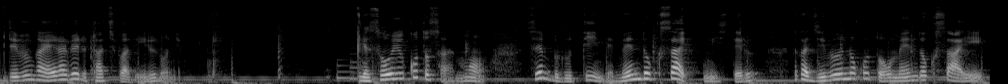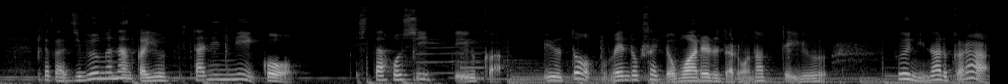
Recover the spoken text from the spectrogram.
自分が選べる立場でいるのに。でそういうことさえも全部ルーティンで面倒くさいにしてる。だから自分のことを面倒くさいだから自分が何か言う他人にこうしてほしいっていうか言うと面倒くさいって思われるだろうなっていう風になるから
